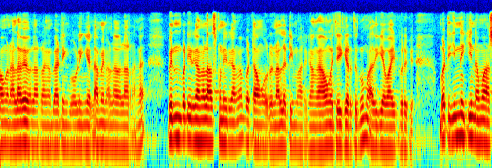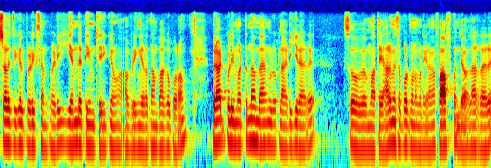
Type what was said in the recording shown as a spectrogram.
அவங்க நல்லாவே விளாட்றாங்க. பேட்டிங் பவுலிங் எல்லாமே நல்லா விளாட்றாங்க. வின் பண்ணியிருக்காங்க லாஸ் பண்ணியிருக்காங்க. பட் அவங்க ஒரு நல்ல டீமாக இருக்காங்க. அவங்க ஜெயிக்கிறதுக்கும் அதிக வாய்ப்பு இருக்குது பட் இன்றைக்கி நம்ம அஸ்ட்ராலஜிக்கல் ப்ரொடிக்ஷன் படி எந்த டீம் ஜெயிக்கும் அப்படிங்கிறத தான் பார்க்க போகிறோம் விராட் கோலி மட்டும்தான் பெங்களூரில் அடிக்கிறாரு. ஸோ மற்ற யாருமே சப்போர்ட் பண்ண மாட்டேங்கிறாங்க. ஃபாஃப் கொஞ்சம் விளாட்றாரு.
